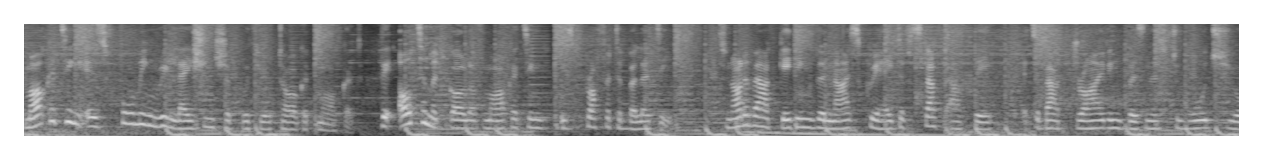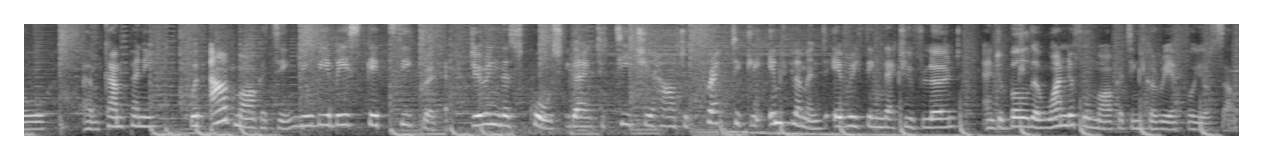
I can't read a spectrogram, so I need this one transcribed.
Marketing is forming relationship with your target market. The ultimate goal of marketing is profitability. It's not about getting the nice creative stuff out there. It's about driving business towards your um, company. Without marketing, you'll be a best kept secret. During this course, we're going to teach you how to practically implement everything that you've learned and to build a wonderful marketing career for yourself.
